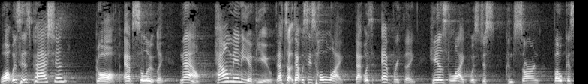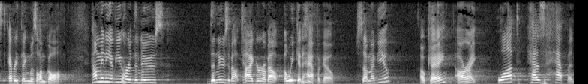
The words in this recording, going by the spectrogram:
What was his passion? Golf, absolutely. Now, how many of you, that's a, that was his whole life, that was everything. His life was just concerned, focused, everything was on golf. How many of you heard the news, the news about Tiger about a week and a half ago? Some of you? Okay, all right. What has happened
